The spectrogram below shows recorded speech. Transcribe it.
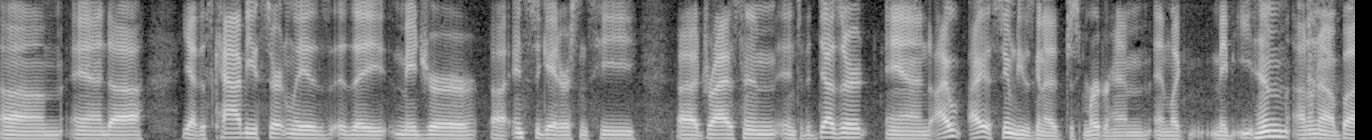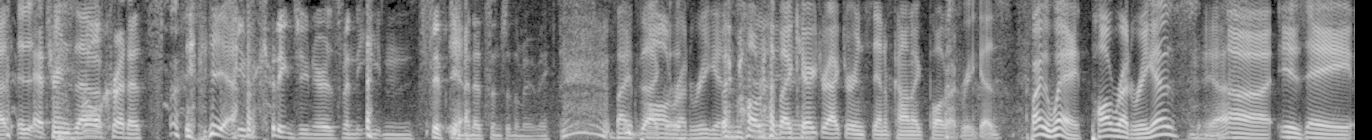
Um, and uh, yeah, this cabbie certainly is is a major uh, instigator since he. Uh, drives him into the desert, and I I assumed he was gonna just murder him and like maybe eat him. I don't know, but it, And turns roll out credits. yeah, Cuba Gooding Jr. has been eaten 50 Yeah. minutes into the movie. By Paul Rodriguez. By, Paul, Yeah, by yeah, yeah. character actor and stand-up comic Paul Rodriguez. By the way, Paul Rodriguez Yeah. uh, is a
